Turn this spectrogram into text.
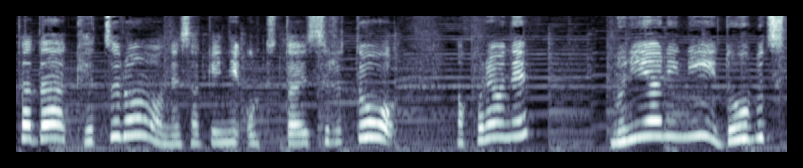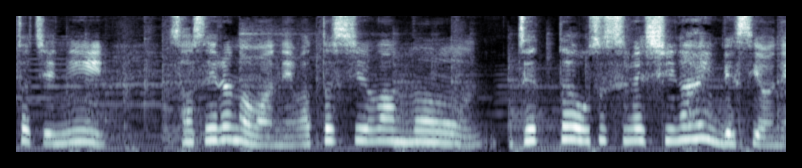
ただ結論をね先にお伝えすると、まあ、これをね無理やりに動物たちにさせるのはね私はもう絶対おすすめしないんですよね。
